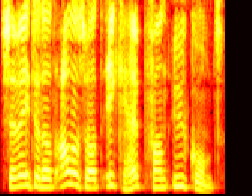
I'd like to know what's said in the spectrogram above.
Ze weten dat alles wat ik heb van u komt.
